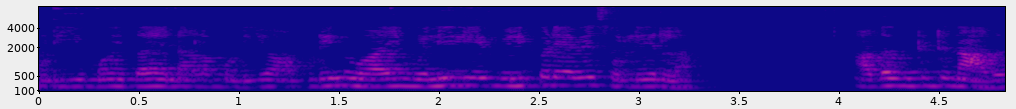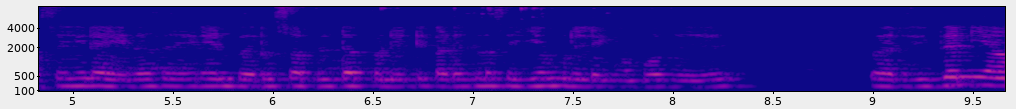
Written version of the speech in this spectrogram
முடியுமோ இதான் என்னால் முடியும் அப்படின்னு வாய் வெளியே வெளிப்படையாகவே சொல்லிடலாம். அதை விட்டுட்டு நான் அதை செய்கிறேன் இதை செய்கிறேன்னு பெருசாக பில்டப் பண்ணிவிட்டு கடைசியில் செய்ய முடியலைங்கும் போது இப்போ ரிதன்யா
